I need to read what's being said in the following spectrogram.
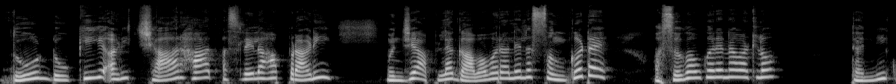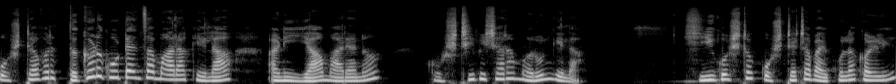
दोन डोकी आणि चार हात असलेला हा प्राणी म्हणजे आपल्या गावावर आलेलं संकट आहे असं गावकऱ्यांना वाटलं. त्यांनी कोष्ट्यावर दगड गोट्यांचा मारा केला आणि या माऱ्यानं कोष्ठी बिचारा मरून गेला. ही गोष्ट कोष्ट्याच्या बायकोला कळली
